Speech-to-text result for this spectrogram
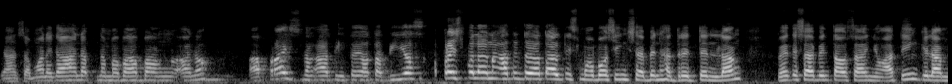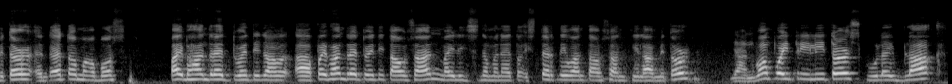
Yan, sa mga naghahanap ng mababang ano, ah, price ng ating Toyota Vios. Price pala ng ating Toyota Altis mga bossing 710 lang. 27,000 yung ating kilometer. And eto mga boss, 520 doll- ah, 520,000 mileage naman ito is 31,000 kilometer. Yan, 1.3 liters, kulay black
